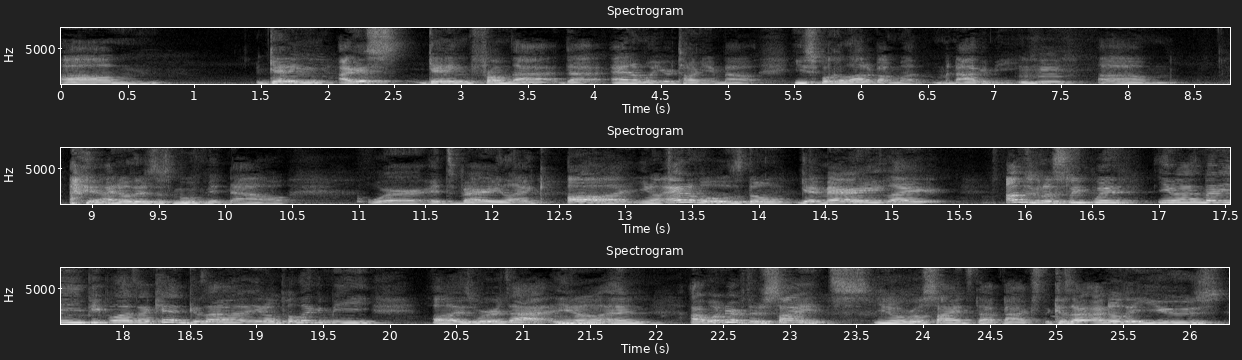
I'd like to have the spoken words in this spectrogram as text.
um getting i guess getting from that that animal you're talking about you spoke a lot about mo- monogamy mm-hmm. um, I know there's this movement now where it's very like, oh, you know, animals don't get married. Like, I'm just gonna sleep with you know as many people as I can because I, you know, polygamy uh, is where it's at. You know, and I wonder if there's science, you know, real science that backs because I, I know they use.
